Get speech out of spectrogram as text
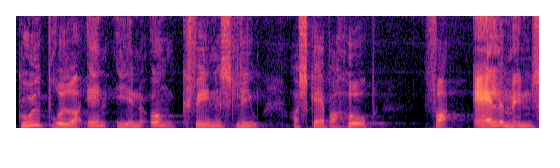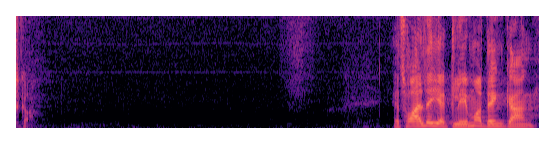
Gud bryder ind i en ung kvindes liv og skaber håb for alle mennesker. Jeg tror aldrig, jeg glemmer dengang,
